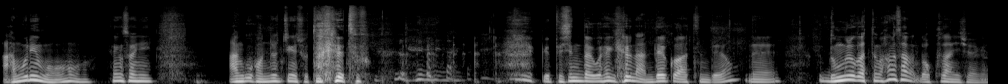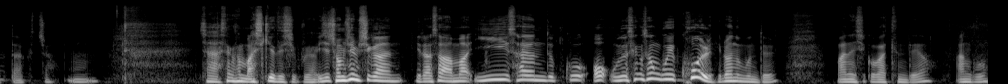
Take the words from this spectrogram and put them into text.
아무리 뭐 생선이 안구 건조증에 좋다 그래도 그 드신다고 해결은 안 될 것 같은데요. 네. 눈물 같은 거 항상 넣고 다니셔야겠다. 그죠? 음. 자, 생선 맛있게 드시고요. 이제 점심 시간이라서 아마 이 사연 듣고, 어, 오늘 생선구이 콜! 이러는 분들 많으실 것 같은데요. 안구.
